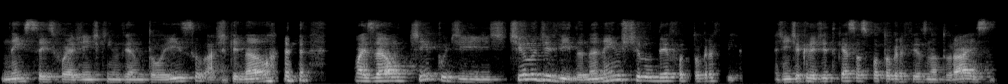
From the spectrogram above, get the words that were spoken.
Nem sei se foi a gente que inventou isso, acho que não, mas é um tipo de estilo de vida, não é nem um estilo de fotografia. A gente acredita que essas fotografias naturais,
